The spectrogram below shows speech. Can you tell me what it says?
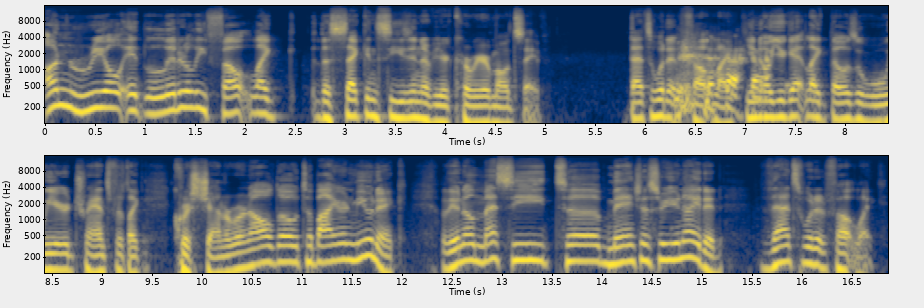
unreal. It literally felt like the second season of your career mode save. That's what it felt like. You know, you get like those weird transfers like Cristiano Ronaldo to Bayern Munich, Lionel Messi to Manchester United. That's what it felt like.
